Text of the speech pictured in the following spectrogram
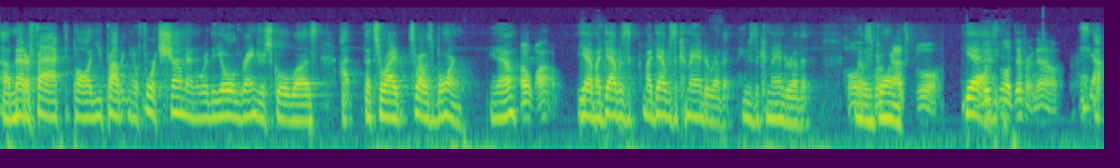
Uh, matter of fact, Paul, you probably you know Fort Sherman, where the old Ranger School was. I, that's where I that's where I was born. You know. Oh wow. Yeah, my dad was my dad was the commander of it. He was the commander of it. Holy smokes, that's cool. Yeah, It looks a little different now. Yeah,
